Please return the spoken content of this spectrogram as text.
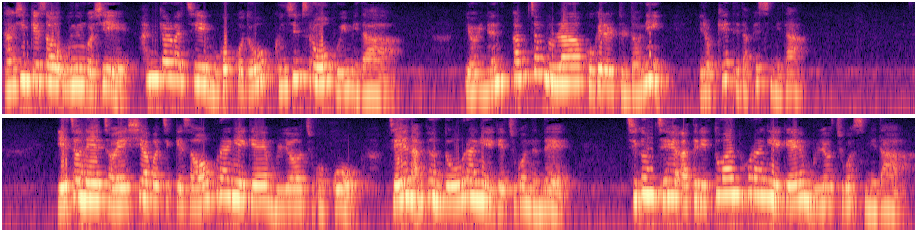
당신께서 우는 것이 한결같이 무겁고도 근심스러워 보입니다. 여인은 깜짝 놀라 고개를 들더니 이렇게 대답했습니다. 예전에 저의 시아버지께서 호랑이에게 물려 죽었고 제 남편도 호랑이에게 죽었는데 지금 제 아들이 또한 호랑이에게 물려 죽었습니다.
